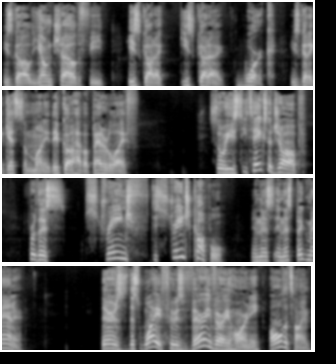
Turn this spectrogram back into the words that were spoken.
He's got a young child to feed. He's got a he's got to work. He's got to get some money. They've got to have a better life. So he's he takes a job for this strange this strange couple in this in this big manor. There's this wife who's very very horny all the time.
